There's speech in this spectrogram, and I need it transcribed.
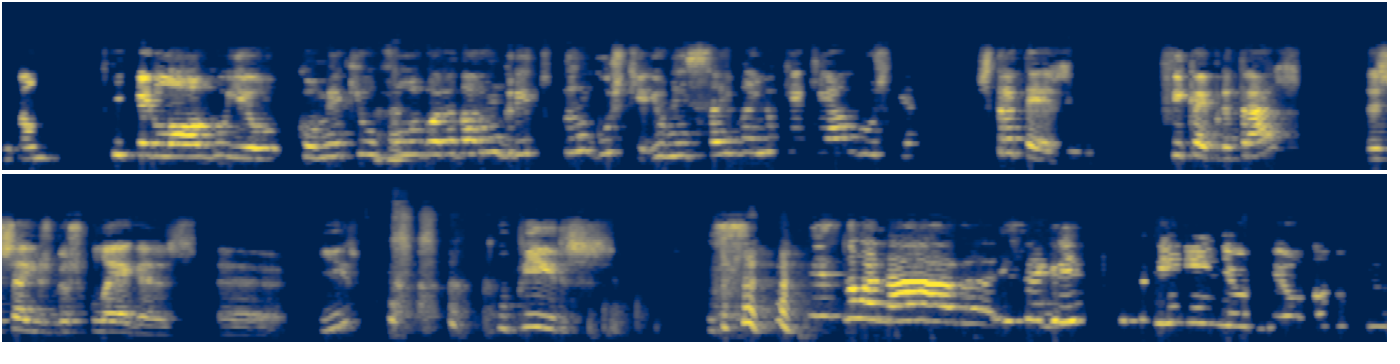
Então, fiquei logo e eu, como é que eu vou agora dar um grito de angústia? Eu nem sei bem o que é que é a angústia. Estratégia. Fiquei para trás, deixei os meus colegas uh, ir. O Pires, isso não é nada, isso é grito Eu,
